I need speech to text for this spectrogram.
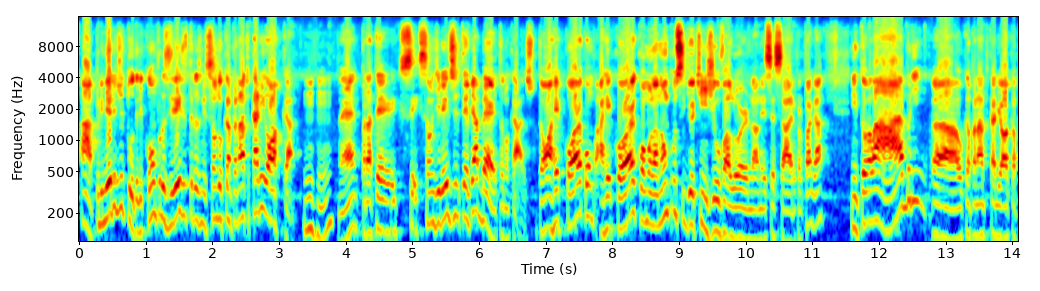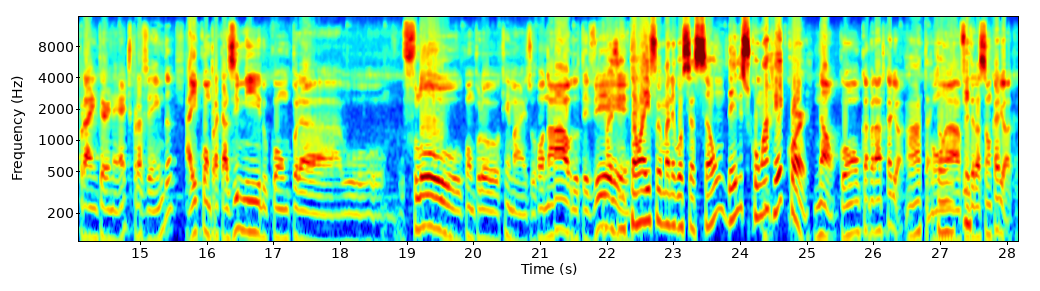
Ah, primeiro de tudo, ele compra os direitos de transmissão do Campeonato Carioca. Uhum. Né, para ter que são direitos de TV aberta no caso. Então a Record, a Record, como ela não conseguiu atingir o valor lá necessário para pagar, então ela abre ah, o Campeonato Carioca para a internet, para venda. Aí compra Casimiro, compra o, o Flow, comprou quem mais? O Ronaldo TV. Mas então aí foi uma negociação deles com a Record. Não, com o Campeonato Carioca. Ah, tá. Com Então, a Federação Carioca.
